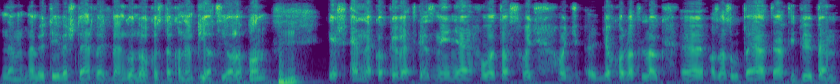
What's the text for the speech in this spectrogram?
nem, nem öt éves tervekben gondolkoztak, hanem piaci alapon, uh-huh. és ennek a következménye volt az, hogy, hogy gyakorlatilag az azóta eltelt időben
